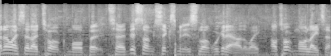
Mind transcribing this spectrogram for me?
I know I said I'd talk more, but uh, this song's six minutes long. We'll get it out of the way. I'll talk more later.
